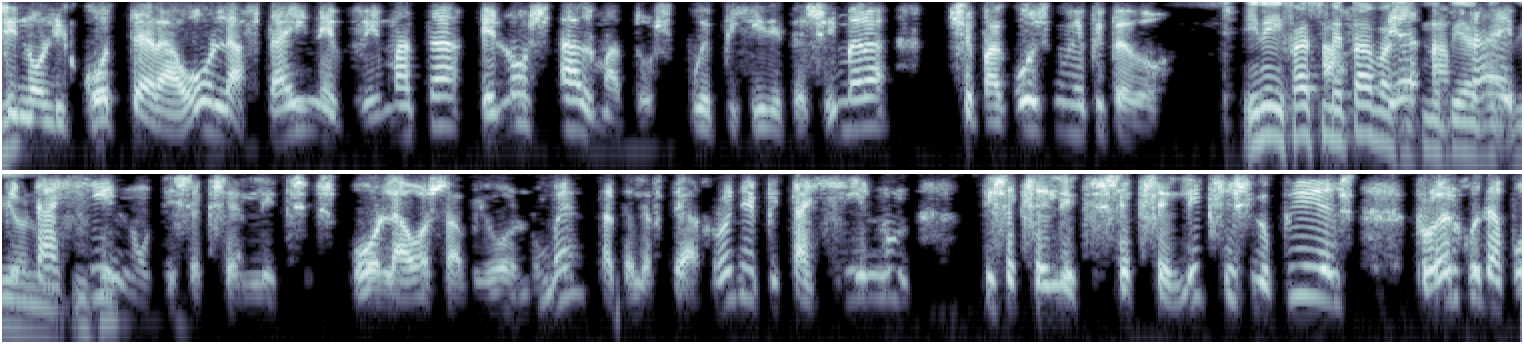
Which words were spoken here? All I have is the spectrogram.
Συνολικότερα όλα αυτά είναι βήματα ενός άλματος που επιχειρείται σήμερα σε παγκόσμιο επίπεδο. Είναι η φάση μετάβασης στην οποία αυτά βιώνουμε. Αυτά επιταχύνουν τις εξελίξεις. Όλα όσα βιώνουμε τα τελευταία χρόνια επιταχύνουν τις εξελίξεις. Εξελίξεις οι οποίες προέρχονται από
